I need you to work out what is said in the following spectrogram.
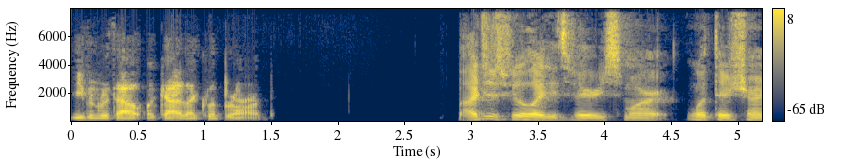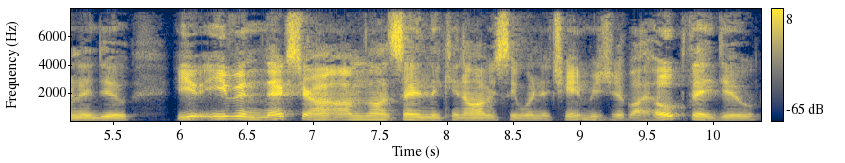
even without a guy like LeBron. I just feel like it's very smart what they're trying to do. even next year, I'm not saying they can obviously win a championship. I hope they do,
